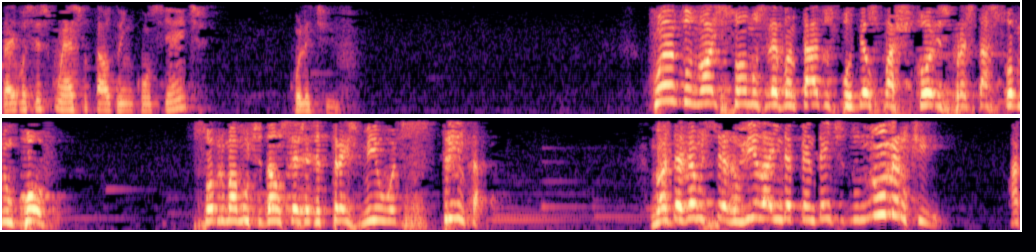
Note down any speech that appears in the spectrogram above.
Daí vocês conhecem o tal do inconsciente coletivo. Quando nós somos levantados por Deus pastores para estar sobre um povo, sobre uma multidão, seja de 3 mil ou de 30, nós devemos servi-la independente do número que a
